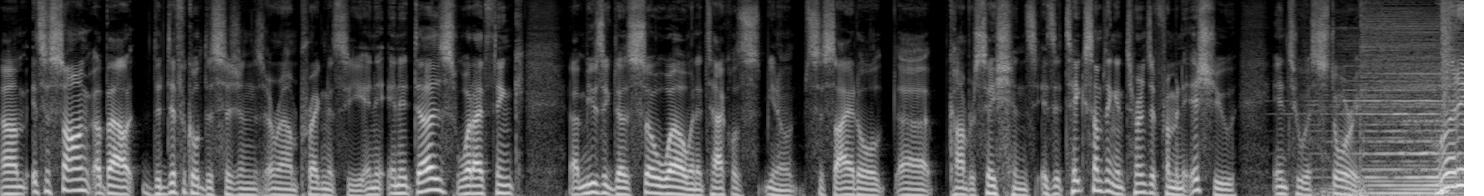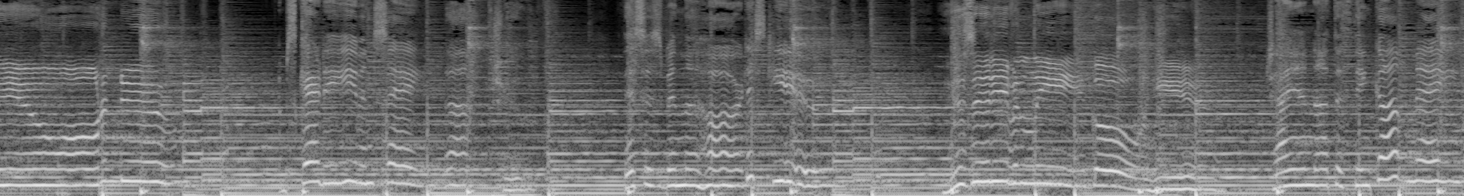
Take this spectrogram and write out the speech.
Um, it's a song about the difficult decisions around pregnancy, and it, and it does what I think uh, music does so well when it tackles you know societal uh, conversations. Is it takes something and turns it from an issue into a story. What do you want to do? I'm scared to even say. This has been the hardest year. Is it even legal here? Trying not to think of names.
